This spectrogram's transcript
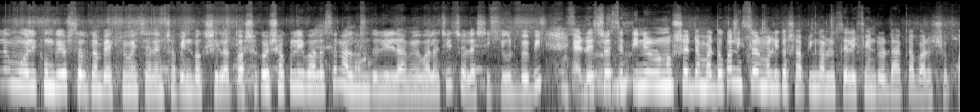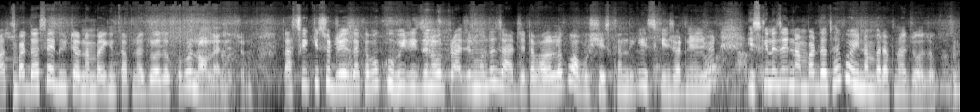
আসসালামু আলাইকুম বিয়ার্স welcome back to my channel shopping বক্সিলা তো আশা করি সকলেই ভালো আছেন। আলহামদুলিল্লাহ, আমিও ভালো আছি। চলে আসি কিউট বেবি। অ্যাড্রেসটা হচ্ছে তিনের উনষাট নাম্বার দোকান Eastern Mallika Shopping Complex Elephant Road, Dhaka, বারোশো পাঁচ। নাম্বার দশে এই দুইটা নাম্বারে কিন্তু আপনার যোগাযোগ করবেন অনলাইনের জন্য। তো আজকে কিছু ড্রেস দেখাবো, খুবই রিজনেবল প্রাইজের মধ্যে। যার যেটা ভালো লাগবে, অবশ্যই স্ক্যান থেকে স্ক্রিনশট নিয়ে নেবেন। স্ক্রিনে যে নাম্বার দেওয়া থাকবে, ওই নাম্বারে আপনারা যোগাযোগ করবেন।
